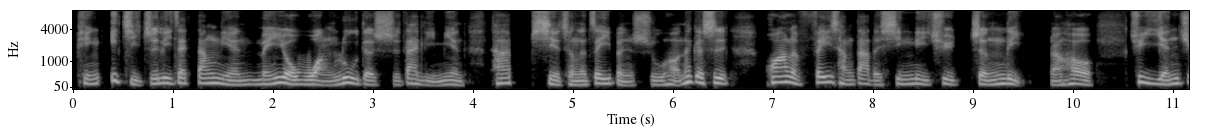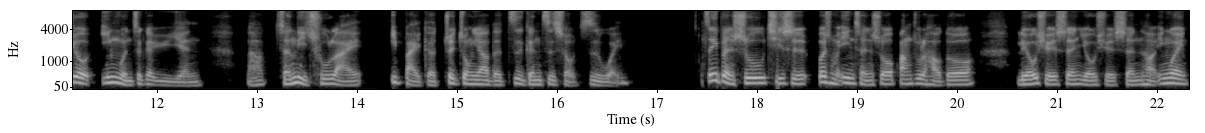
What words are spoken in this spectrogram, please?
凭一己之力，在当年没有网络的时代里面，他写成了这一本书哈，那个是花了非常大的心力去整理，然后去研究英文这个语言，然后整理出来一百个最重要的字根、字首、字尾。这一本书其实为什么应承说帮助了好多留学生、游学生哈？因为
